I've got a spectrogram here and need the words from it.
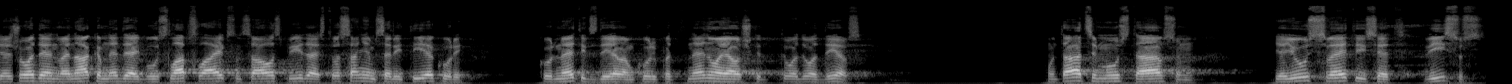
Ja šodien vai nākamnedēļ būs labs laiks un saules spīdēs, to saņems arī tie, kuri, kuri netic Dievam, kuri pat nenojauš, ka to dod Dievs. Un tāds ir mūsu tēvs, un ja jūs svētīsiet visus,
